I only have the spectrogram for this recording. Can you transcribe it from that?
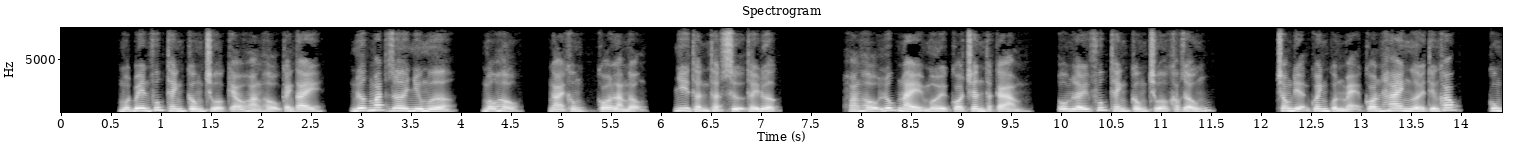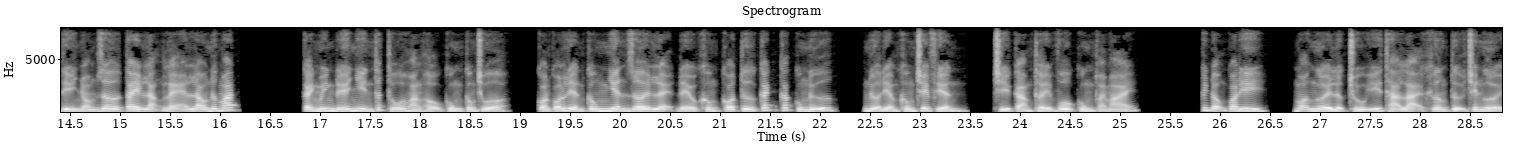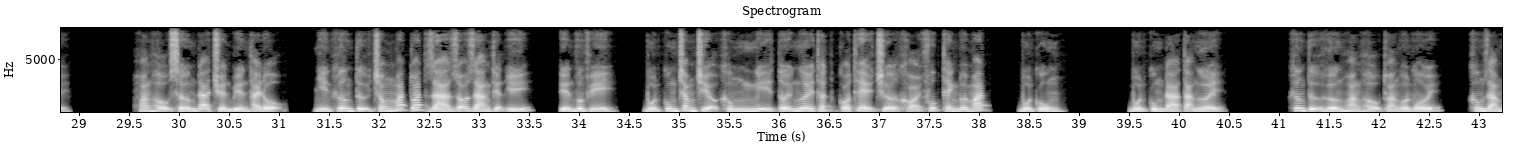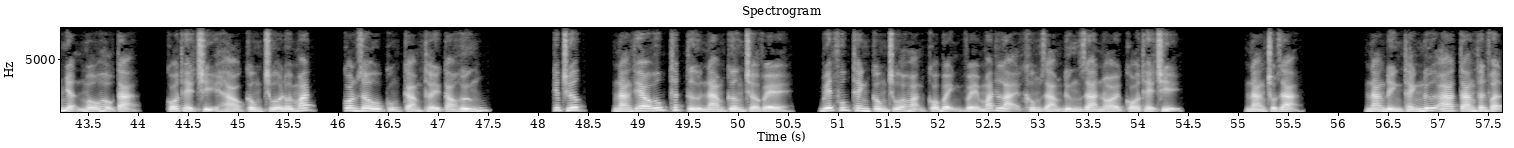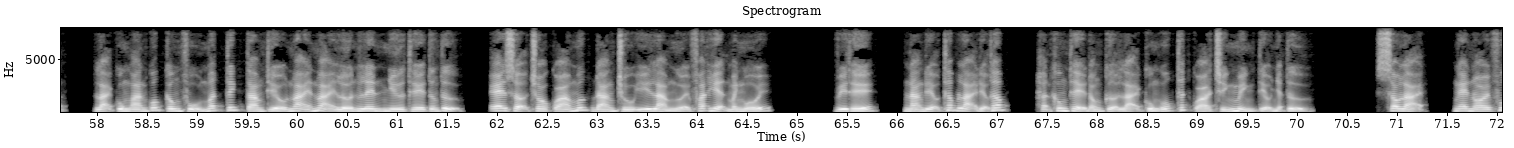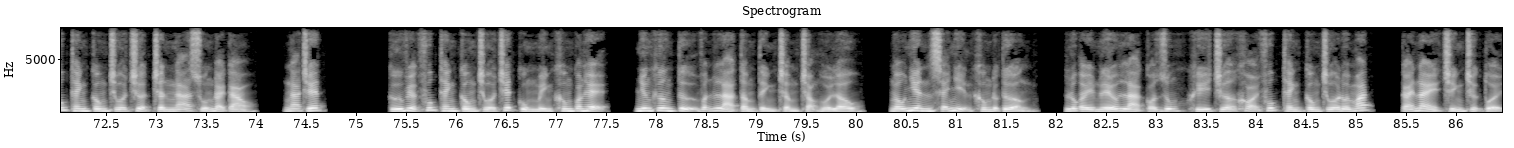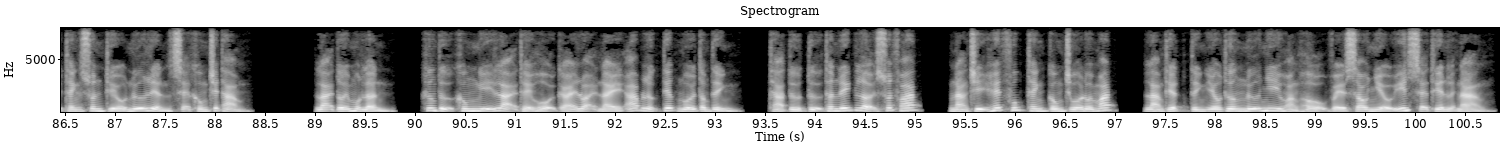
Một bên Phúc Thanh công chúa kéo Hoàng hậu cánh tay, nước mắt rơi như mưa, mẫu hậu, ngài không có làm ngộng, nhi thần thật sự thấy được. Hoàng hậu lúc này mới có chân thật cảm, ôm lấy Phúc Thanh công chúa khóc giống. Trong điện quanh quần mẹ con hai người tiếng khóc, cung tỷ nhóm giơ tay lặng lẽ lau nước mắt. Cảnh minh đế nhìn thất thố hoàng hậu cùng công chúa, còn có liền công nhiên rơi lệ đều không có tư cách các cung nữ, nửa điểm không chê phiền, chỉ cảm thấy vô cùng thoải mái. Kích động qua đi, mọi người lực chú ý thả lại Khương Tự trên người. Hoàng hậu sớm đã chuyển biến thái độ, nhìn Khương Tự trong mắt toát ra rõ ràng thiện ý, tiến vương phi, bổn cung trăm triệu không nghĩ tới ngươi thật có thể chữa khỏi phúc thanh đôi mắt, bổn cung. Bổn cung đa tạ ngươi. Khương Tự hướng hoàng hậu thoáng ngôn gối, không dám nhận mẫu hậu tạ, có thể trị hảo công chúa đôi mắt, con dâu cũng cảm thấy cao hứng. Kiếp trước, nàng theo Úc thất tử Nam Cương trở về, biết Phúc Thanh công chúa hoạn có bệnh về mắt lại không dám đứng ra nói có thể trị. Nàng chốt dạ. Nàng đỉnh thánh nữ A tang thân phận, lại cùng an quốc công phủ mất tích tam thiếu nãi nãi lớn lên như thế tương tự, e sợ cho quá mức đáng chú ý làm người phát hiện manh mối. Vì thế, nàng điệu thấp lại điệu thấp, hận không thể đóng cửa lại cùng Úc thất quá chính mình tiểu nhật tử. Sau lại, nghe nói Phúc Thanh công chúa trượt chân ngã xuống đài cao, ngã chết. Cứ việc Phúc Thanh công chúa chết cùng mình không quan hệ, nhưng Khương Tự vẫn là tâm tình trầm trọng hồi lâu, ngẫu nhiên sẽ nhịn không được tưởng, lúc ấy nếu là có dũng khí chữa khỏi Phúc Thanh công chúa đôi mắt, cái này chính trực tuổi thanh xuân thiếu nữ liền sẽ không chết thảm. Lại tới một lần, Khương Tự không nghĩ lại thể hội cái loại này áp lực tiếc nuối tâm tình, thả từ tự thân ích lợi xuất phát, nàng trị hết Phúc Thanh công chúa đôi mắt, làm thiệt tình yêu thương nữ nhi hoàng hậu về sau nhiều ít sẽ thiên lệnh nàng.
